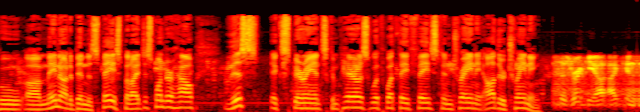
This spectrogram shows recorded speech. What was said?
who uh, may not have been to space, but I just wonder how this experience compares with what they faced in training, other training. This is Ricky. I, I can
